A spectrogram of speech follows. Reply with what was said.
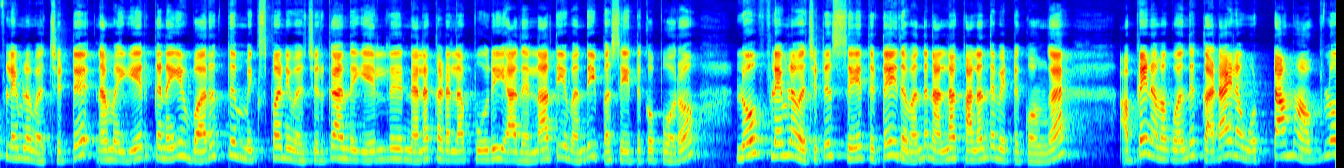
ஃப்ளேமில் வச்சுட்டு நம்ம ஏற்கனவே வறுத்து மிக்ஸ் பண்ணி வச்சுருக்க அந்த எள்ளு நிலக்கடலை பூரி அது எல்லாத்தையும் வந்து இப்போ சேர்த்துக்க போகிறோம் லோ ஃப்ளேமில் வச்சுட்டு சேர்த்துட்டு இதை வந்து நல்லா கலந்து விட்டுக்கோங்க. அப்படியே நமக்கு வந்து கடாயில் ஒட்டாமல் அவ்வளோ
